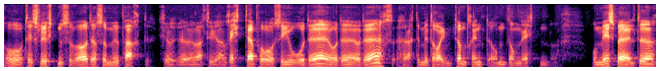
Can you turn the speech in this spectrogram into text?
og til slutten så var det så mye part, at vi retta på oss og gjorde det og det og det, at vi drømte omtrent om det om netten. Og vi spilte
